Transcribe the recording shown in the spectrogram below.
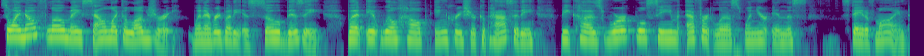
So I know flow may sound like a luxury when everybody is so busy, but it will help increase your capacity because work will seem effortless when you're in this state of mind.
